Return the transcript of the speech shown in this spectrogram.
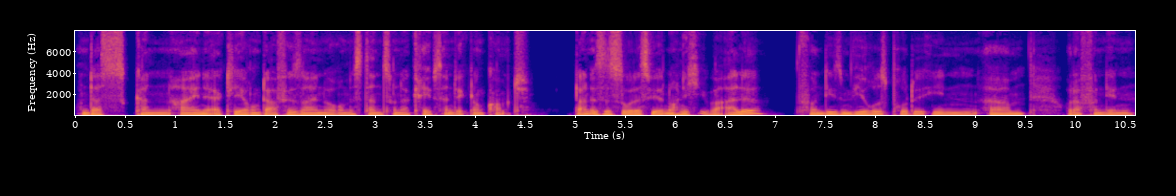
Und das kann eine Erklärung dafür sein, warum es dann zu einer Krebsentwicklung kommt. dann ist es so, dass wir noch nicht über alle von diesem Virusprotein ähm, oder von den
